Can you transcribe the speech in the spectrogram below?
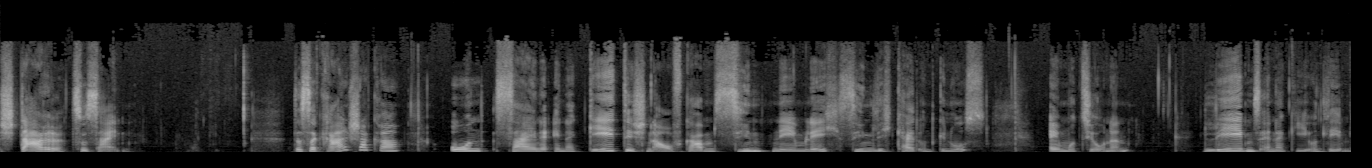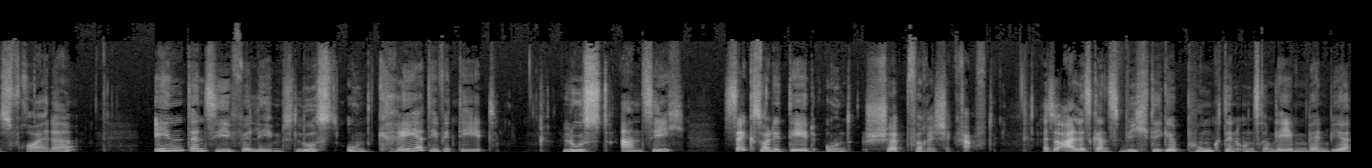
starr zu sein. Das Sakralchakra und seine energetischen Aufgaben sind nämlich Sinnlichkeit und Genuss, Emotionen, Lebensenergie und Lebensfreude, intensive Lebenslust und Kreativität, Lust an sich, Sexualität und schöpferische Kraft. Also alles ganz wichtige Punkte in unserem Leben, wenn wir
